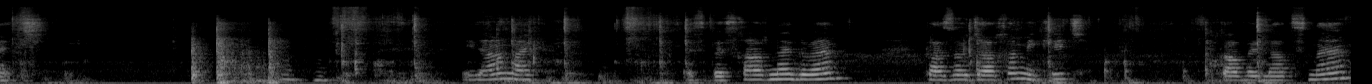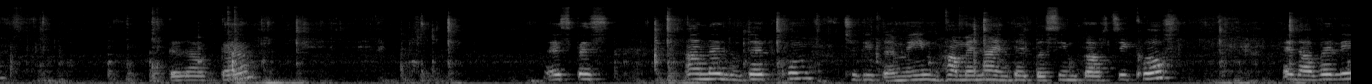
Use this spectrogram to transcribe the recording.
մեջ։ Իրան այ այսպես խառնելու եմ գազօջախը մի քիչ կավելացնեմ գրակը այսպես անելու դեպքում չգիտեմ իմ համենայն դեպս իմ կարծիքով էլ ավելի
